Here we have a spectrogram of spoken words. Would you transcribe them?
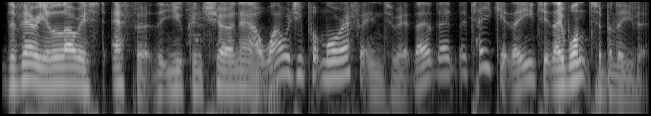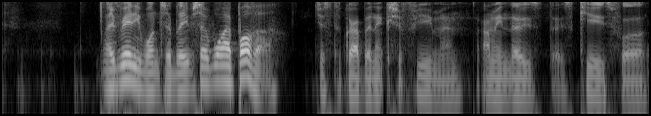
the very lowest effort that you can churn out, why would you put more effort into it? They, they, they take it, they eat it, they want to believe it. They really want to believe it, so why bother? Just to grab an extra few, man. I mean, those those queues for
